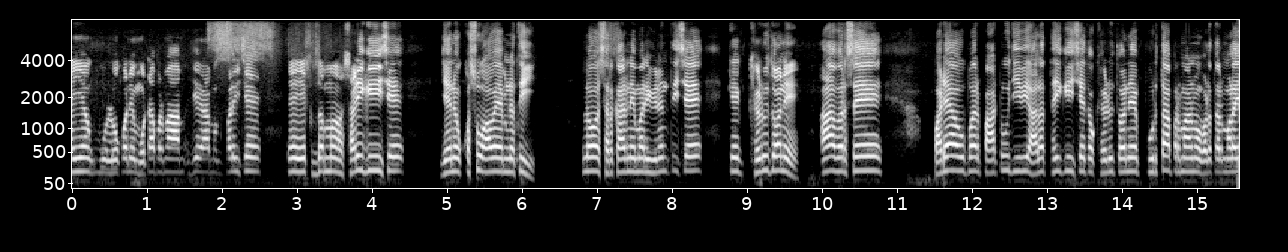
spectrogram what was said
અહીંયા લોકોને મોટા પ્રમાણ જે આ મગફળી છે એ એકદમ સડી ગઈ છે, જેનું કશું આવે એમ નથી. એટલે સરકારને મારી વિનંતી છે કે ખેડૂતોને આ વર્ષે પડ્યા ઉપર પાટું જેવી હાલત થઈ ગઈ છે, તો ખેડૂતોને પૂરતા પ્રમાણમાં વળતર મળે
